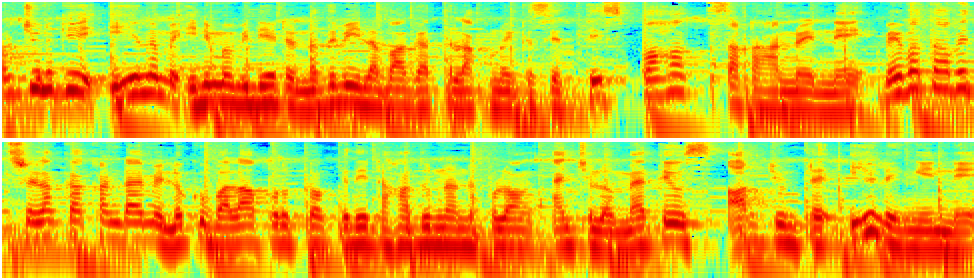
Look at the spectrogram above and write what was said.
අර්ජුනගේ ඉහළම ඉනිම විදිහට නොදවී ලබාගත් ලකුණු එකසි තිස් පහක් සටහන් වෙන්නේ. මෙවතාවත් ශ්‍රී ලංකා කණ්ඩායමේ ලොකු බලාපොරොත්තුවක් විදිහට හඳුන්වන්න පුළුවන් ඇන්චලෝ මැතිව්ස් අර්ජුන්ට ඉහළින් ඉන්නේ.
